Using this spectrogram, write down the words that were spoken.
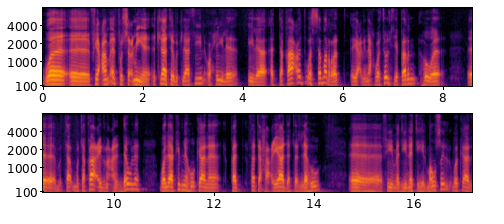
وفي عام 1933 أحيل إلى التقاعد واستمرت يعني نحو ثلث قرن هو آه، متقاعد عن الدولة. ولكنه كان قد فتح عيادة له آه، في مدينته الموصل وكان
